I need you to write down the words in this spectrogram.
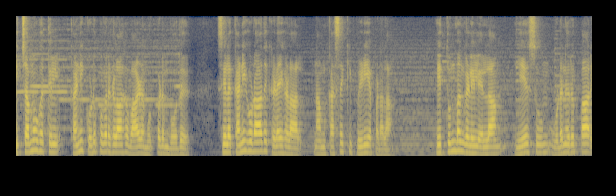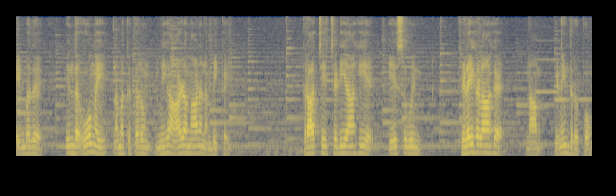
இச்சமூகத்தில் கனி கொடுப்பவர்களாக வாழ முற்படும் போது சில கனி கொடாத கிளைகளால் நாம் கசக்கி பிழியப்படலாம். இத்துன்பங்களில் எல்லாம் இயேசுவும் உடனிருப்பார் என்பது இந்த ஓமை நமக்கு தரும் மிக ஆழமான நம்பிக்கை. திராட்சை செடியாகிய இயேசுவின் கிளைகளாக நாம் இணைந்திருப்போம்.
